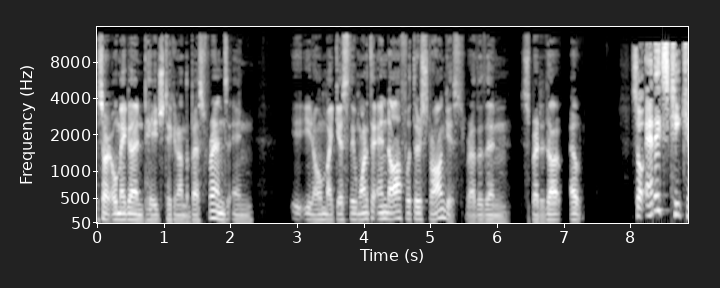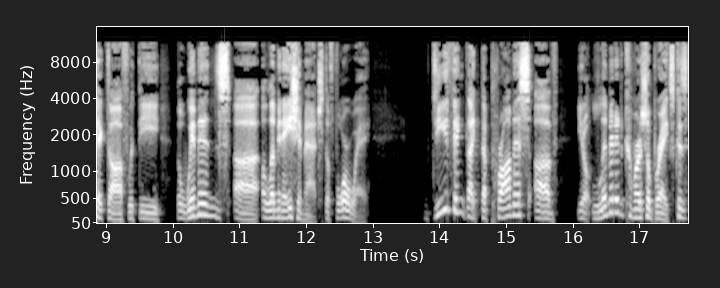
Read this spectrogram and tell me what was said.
Sorry, Omega and Page taking on the best friends, and you know, I guess they wanted to end off with their strongest rather than spread it out. out. So NXT kicked off with the the women's uh, elimination match, the four way. Do you think like the promise of you know limited commercial breaks? Because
